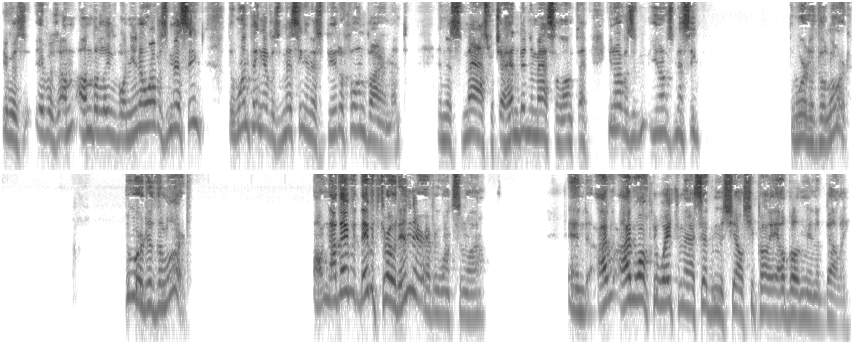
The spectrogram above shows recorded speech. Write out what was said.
it was it was un- unbelievable. And you know what was missing? The one thing that was missing in this beautiful environment, in this mass, which I hadn't been to mass in a long time. You know what was you know was missing? The word of the Lord the word of the Lord. Oh, now they would they would throw it in there every once in a while. And I, I walked away from that. I said to Michelle, she probably elbowed me in the belly.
